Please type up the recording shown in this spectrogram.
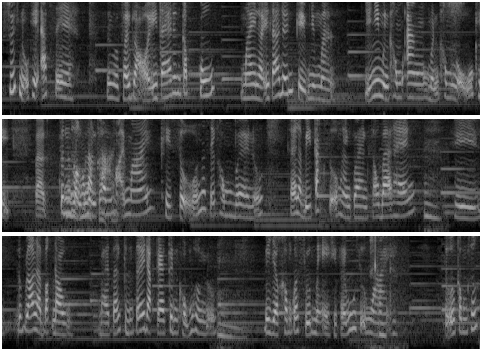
suýt nữa khi áp xe nhưng mà phải gọi y tá đến cấp cứu may là y tá đến kịp nhưng mà dĩ nhiên mình không ăn mình không ngủ thì và tinh thần của mình không lại. thoải mái thì sữa nó sẽ không về nữa thế là bị tắc sữa hoàn toàn sau 3 tháng ừ. thì lúc đó là bắt đầu bài toán kinh tế đặt ra kinh khủng hơn nữa Ừ. bây giờ không có sữa mẹ thì phải bú sữa ngoài. Sữa công thức.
